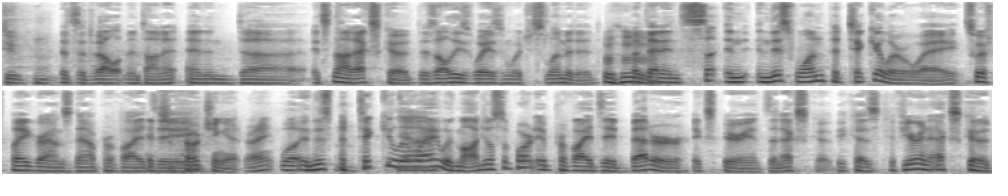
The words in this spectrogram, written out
do bits of development on it, and uh, it's not Xcode. There's all these ways in which it's limited, Mhm. but then in, in in this one particular way, Swift Playgrounds now provides It's a approaching it, right? well, in this particular Yeah. way with module support, it provides a better experience than Xcode because if you're in Xcode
